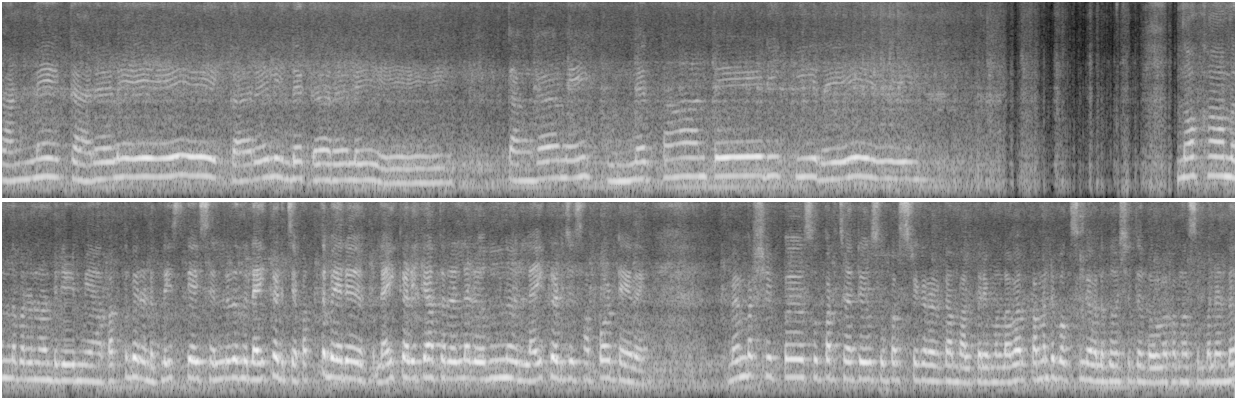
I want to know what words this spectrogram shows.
കണ്ണേ കരളേ കരളിന്റെ കരളേ. തങ്കമേ ഉന്നെത്താൻ തേടിക്കിറേ നോക്കാമെന്ന് പറഞ്ഞുകൊണ്ട് രമ്യ പത്ത് പേരുണ്ട്. പ്ലീസ് ഗൈസ് എല്ലാവരും ഒന്ന് ലൈക്ക് അടിച്ചേ. പത്ത് പേര് ലൈക്ക് അടിക്കാത്തവരെല്ലാവരും ഒന്ന് ലൈക്ക് അടിച്ച് സപ്പോർട്ട് ചെയ്തേ. Membership super chat super sticker എടുക്കാൻ താല്പര്യമുള്ളവർ കമന്റ് ബോക്സിന്റെ വലതുവശത്ത് ഡോളർ എന്ന സിമ്പലുണ്ട്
